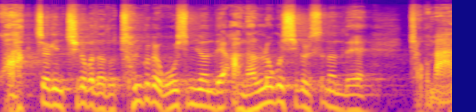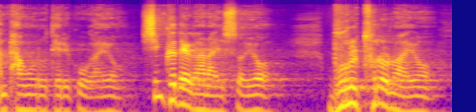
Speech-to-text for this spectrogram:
과학적인 치료보다도 1950년대 아날로그식을 쓰는데 조그마한 방으로 데리고 가요. 싱크대가 하나 있어요. 물을 틀어놔요.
